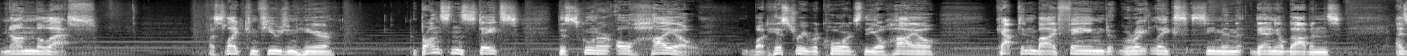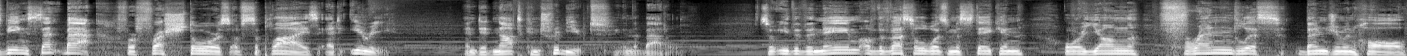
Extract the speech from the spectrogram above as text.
nonetheless. A slight confusion here. Brunson states the schooner Ohio but history records the Ohio, captained by famed Great Lakes seaman Daniel Dobbins, as being sent back for fresh stores of supplies at Erie and did not contribute in the battle. So either the name of the vessel was mistaken, or young, friendless Benjamin Hall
